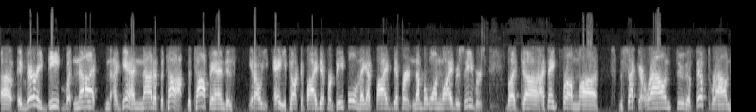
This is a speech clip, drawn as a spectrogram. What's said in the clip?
Uh, very deep, but not again, not at the top. The top end is you know, hey, you talk to five different people, and they got five different number one wide receivers. But uh, I think from uh, the second round through the fifth round,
